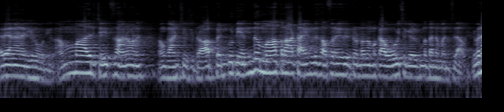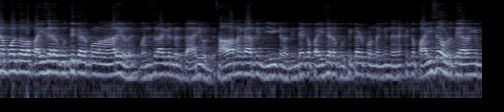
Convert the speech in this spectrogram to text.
എറിയാനാണ് എനിക്ക് തോന്നിയത്. അതിൽ ചെയ്ത സാധനമാണ് അവൻ കാണിച്ചു വെച്ചിട്ടുള്ളത്. ആ പെൺകുട്ടി എന്ത് മാത്രം ആ ടൈമിൽ സഫർ ചെയ്തിട്ടുണ്ടോ നമുക്ക് ആ വോയിസ് കേൾക്കുമ്പോൾ തന്നെ മനസ്സിലാവും. ഇവനെ പോലത്തെ ഉള്ള പൈസയുടെ കുത്തിക്കഴപ്പുള്ള ആളുകൾ മനസ്സിലാക്കേണ്ട ഒരു കാര്യമുണ്ട്. സാധാരണക്കാർക്കും ജീവിക്കണം. നിന്റെയൊക്കെ പൈസയുടെ കുത്തിക്കഴപ്പുണ്ടെങ്കിൽ നിനക്കൊക്കെ പൈസ കൊടുത്ത് ഏതെങ്കിലും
